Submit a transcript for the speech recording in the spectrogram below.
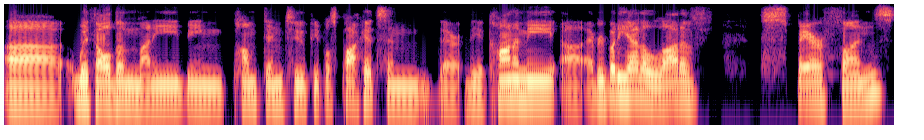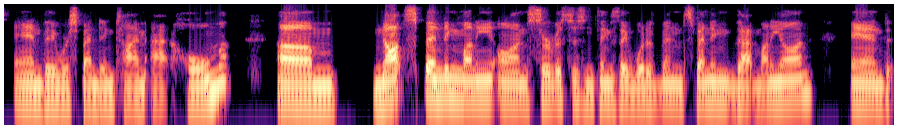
uh, with all the money being pumped into people's pockets and their the economy, uh, everybody had a lot of spare funds and they were spending time at home, um, not spending money on services and things they would have been spending that money on, and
